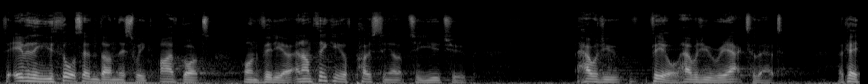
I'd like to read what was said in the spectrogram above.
So, everything you thought, said, and done this week, I've got on video, and I'm thinking of posting it up to YouTube. How would you feel? How would you react to that? Okay,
